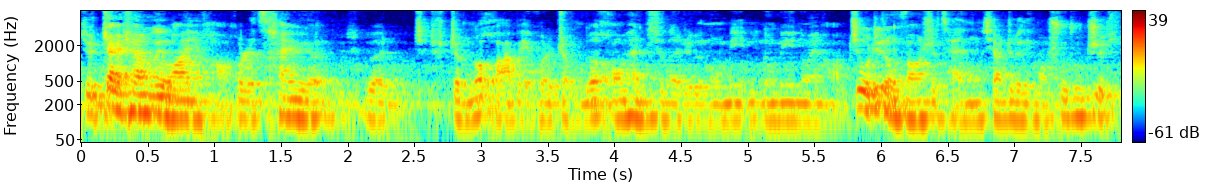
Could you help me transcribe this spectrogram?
就占山为王也好，或者参与这个整个华北或者整个黄泛区的这个农民农民运动也好，只有这种方式才能向这个地方输出秩序。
